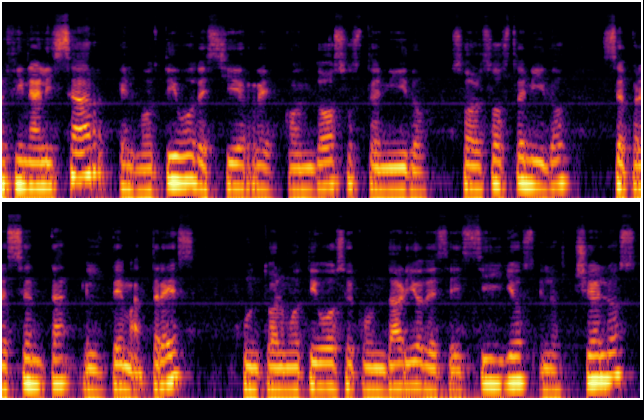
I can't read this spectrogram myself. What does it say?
Al finalizar el motivo de cierre con Do sostenido, Sol sostenido, se presenta el tema 3 junto al motivo secundario de seisillos en los chelos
